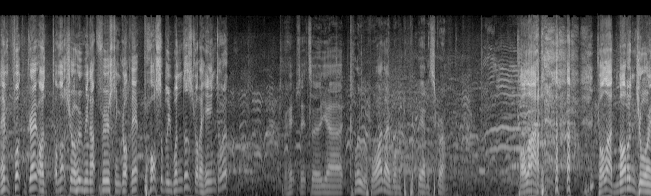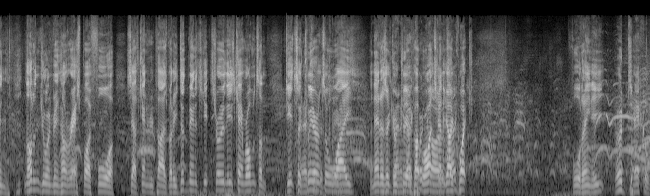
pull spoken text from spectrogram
And Foot. I- I'm not sure who went up first and got that. Possibly Winders got a hand to it. Perhaps that's a uh, clue of why they wanted to put down a scrum. Collard, Collard not enjoying, not enjoying being harassed by four South Canterbury players, but he did manage to get through. And there's Cam Robinson gets a That's clearance good away, clearance. and that is a good clearance. But Wright's going to go say. Oh, quick. 14 E. Good tackle.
